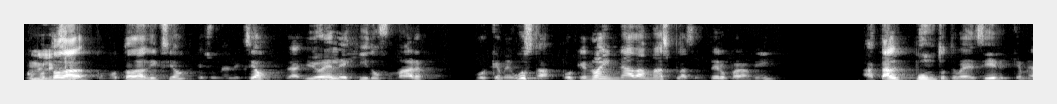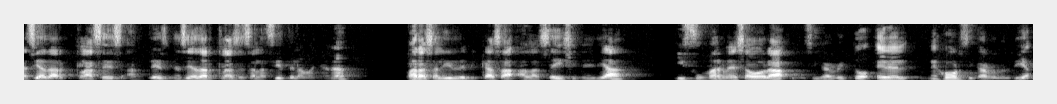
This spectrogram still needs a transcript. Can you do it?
Como, toda, como toda adicción, es una elección. O sea, yo he elegido fumar porque me gusta, porque no hay nada más placentero para mí. A tal punto te voy a decir que me hacía dar clases antes, me hacía dar clases a las 7 de la mañana para salir de mi casa a las seis y media y fumarme a esa hora un cigarrito era el mejor cigarro del día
